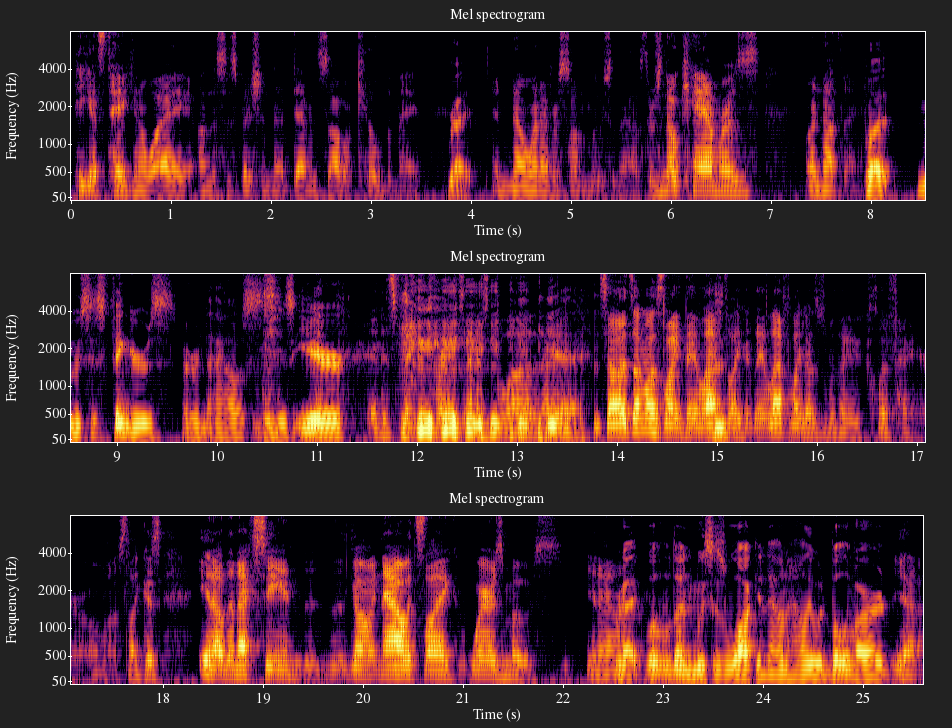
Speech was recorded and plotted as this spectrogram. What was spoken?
He gets taken away on the suspicion that Devon Sawa killed the maid, Right. and no one ever saw Moose in the house. There's no cameras or nothing, But Moose's fingers are in the house and his ear. and his fingerprints and his blood. And. Yeah. So it's almost like they left like they left like us with like a cliffhanger almost, like because you know the next scene going now it's like where's Moose, you know? Right. Well, well, then Moose is walking down Hollywood Boulevard, Yeah.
